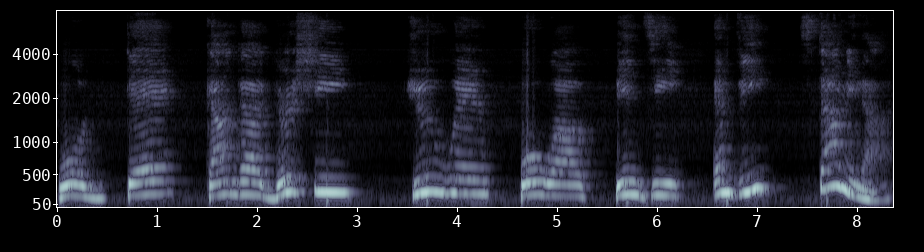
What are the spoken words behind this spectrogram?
wo de ganga gershi juwen wowa binzi mv stamina.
